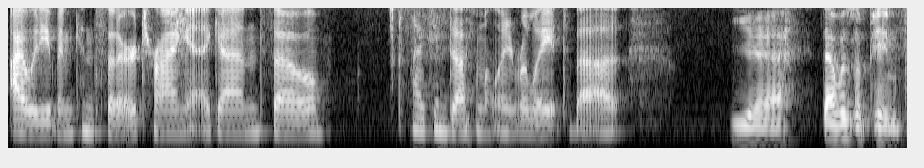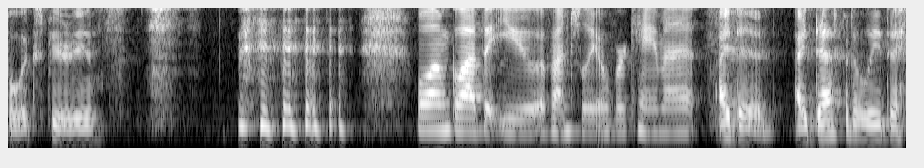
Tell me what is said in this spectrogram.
I would even consider trying it again. So I can definitely relate to that. Yeah, that was a painful experience. well, I'm glad that you eventually overcame it. I did. I definitely did.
